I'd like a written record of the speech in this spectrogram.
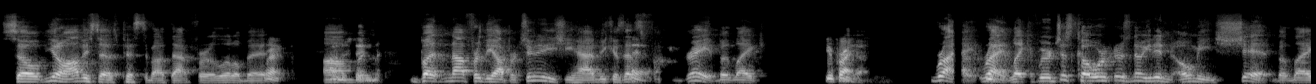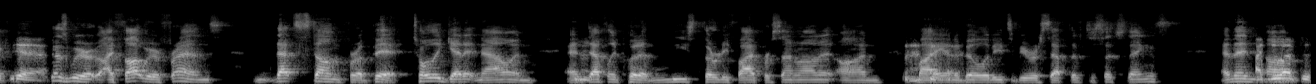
So, you know, obviously I was pissed about that for a little bit. Right. Um, but, but not for the opportunity she had because that's Yeah. fucking great. But like, You're friends. Right, right. Like if we were just coworkers, no, you didn't owe me shit. But like, Yeah. because we were i thought we were friends that stung for a bit totally get it now and and Mhm. definitely put at least 35% on it on my inability to be receptive to such things and then I do um, have to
